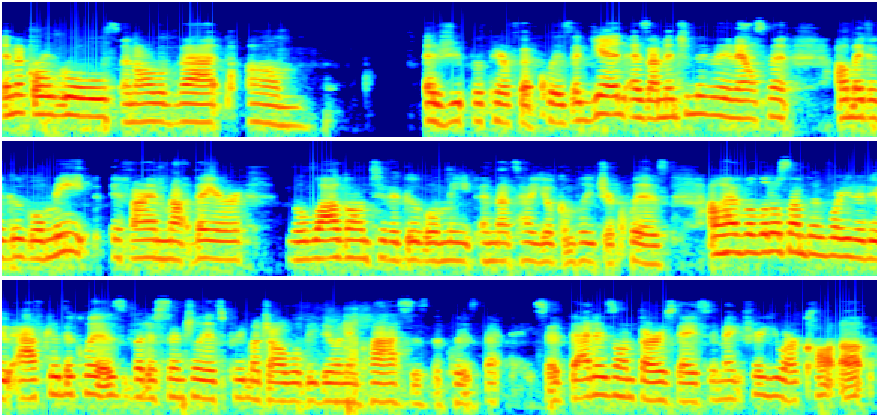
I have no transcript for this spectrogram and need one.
integral rules and all of that um, as you prepare for that quiz. Again, as I mentioned in the announcement, I'll make a Google Meet. If I am not there, you'll log on to the Google Meet and that's how you'll complete your quiz. I'll have a little something for you to do after the quiz, but essentially it's pretty much all we'll be doing in class is the quiz that day. So that is on Thursday. So make sure you are caught up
